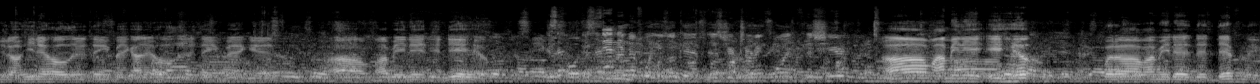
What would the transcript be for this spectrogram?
you know, he didn't hold anything back. I didn't hold anything back, and um, I mean, it, it did help. Is that, is that kind of what you look at as your turning point this year? Um, I mean, it, it helped, but um, I mean, that, that definitely,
